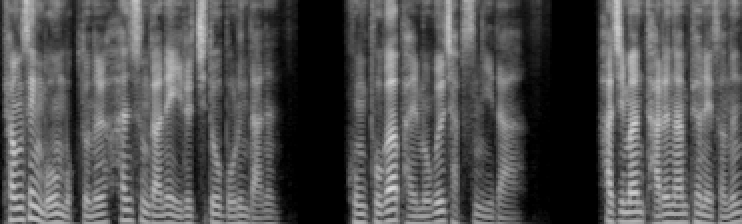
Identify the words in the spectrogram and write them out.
평생 모은 목돈을 한순간에 잃을지도 모른다는 공포가 발목을 잡습니다. 하지만 다른 한편에서는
